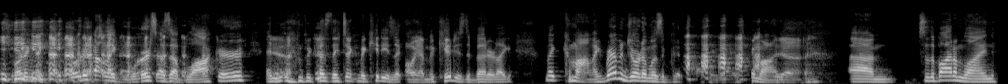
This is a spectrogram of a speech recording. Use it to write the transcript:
Jordan, Jordan, got like worse as a blocker, and yeah. because they took McKitty, he's like, oh yeah, McKitty's the better. Like, like come on, like Brevin Jordan was a good blocker, guys. Come on. Yeah. Um. So the bottom line,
